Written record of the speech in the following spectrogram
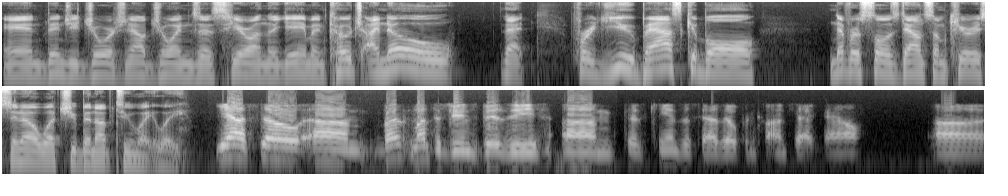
and Benji George now joins us here on the game. And, coach, I know that for you, basketball never slows down, so I'm curious to know what you've been up to lately. Yeah, so um, month of June's busy because um, Kansas has open contact now uh,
